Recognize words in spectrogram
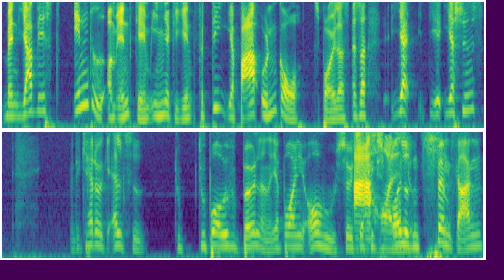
men jeg vidste intet om Endgame, inden jeg gik ind, fordi jeg bare undgår spoilers. Altså, jeg, jeg, jeg synes... Men det kan du ikke altid. Du, du bor ude på Børlerne. Jeg bor inde i Aarhus. Så Ah, jeg fik hold spoilet den fem gange,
